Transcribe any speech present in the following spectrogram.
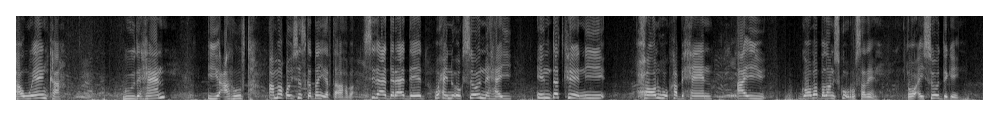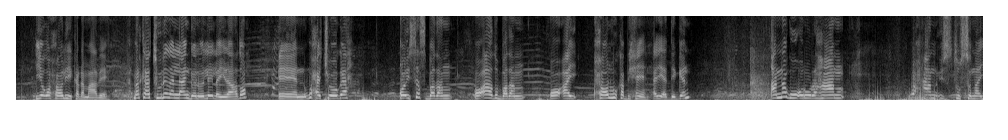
haweenka guud ahaan iyo carruurta ama qoysaska danyarta ahba. Sidaa daraaddeed waxaynu ogsoonnahay in dadkeennii xooluhu ka baxeen ay goobo badan isku urursadeen oo ay soo degeen iyagoo xoolihii ka dhammaadeen markaa tuuladan laangalooley la yidhaahdo waxaa jooga qoysas badan oo aad u badan oo ay xooluhu ka baxeen ayaa deggan. Annagu urur ahaan waxaannu istusnay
